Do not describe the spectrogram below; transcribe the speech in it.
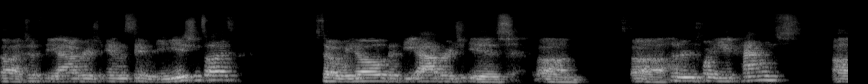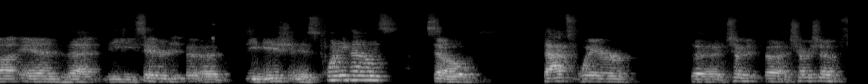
uh, just the average and the standard deviation size. So we know that the average is um, uh, 128 pounds uh, and that the standard uh, deviation is 20 pounds. So that's where the Ch uh, Chebyshev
